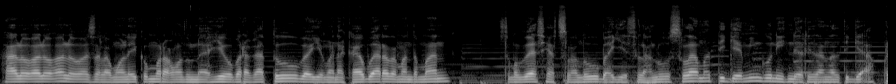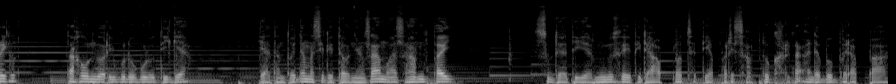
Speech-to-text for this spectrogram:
Halo, halo, halo. Assalamualaikum warahmatullahi wabarakatuh. Bagaimana kabar teman-teman? Semoga sehat selalu, bahagia selalu. Selama 3 minggu nih dari tanggal 3 April tahun 2023. Ya tentunya masih di tahun yang sama sampai sudah 3 minggu saya tidak upload setiap hari Sabtu karena ada beberapa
